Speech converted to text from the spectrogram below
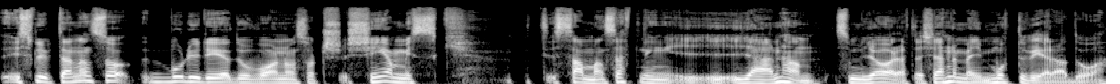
I slutändan så borde det då vara någon sorts kemisk sammansättning i, i hjärnan som gör att jag känner mig motiverad då.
